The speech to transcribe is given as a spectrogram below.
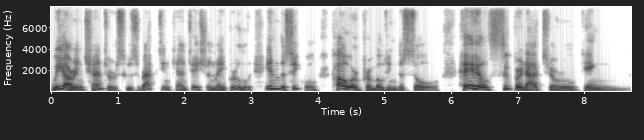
we are enchanters whose rapt incantation may prove, in the sequel, power promoting the soul. Hail, supernatural kings!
